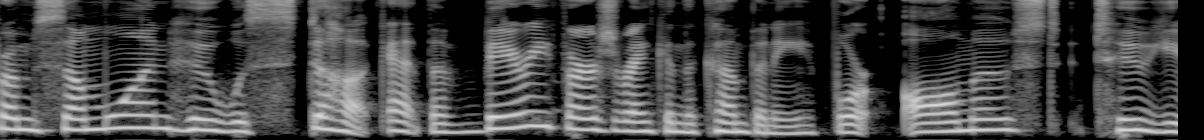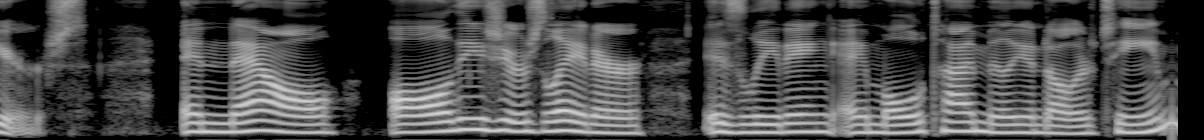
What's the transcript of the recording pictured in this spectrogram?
from someone who was stuck at the very first rank in the company for almost two years. And now, all these years later, is leading a multi million dollar team.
